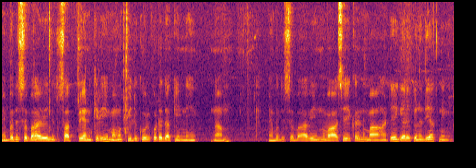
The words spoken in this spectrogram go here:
මෙබඳු ස්වභාවයෙන් යුතු සත්වයන් කෙරෙහි මම පිළිකුල් කොට දකින්නේ නම් මෙබඳු ස්වභාවයෙන්ම වාසය කරන මාහට ගැළපෙන දෙයක් නෙමෙයි.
